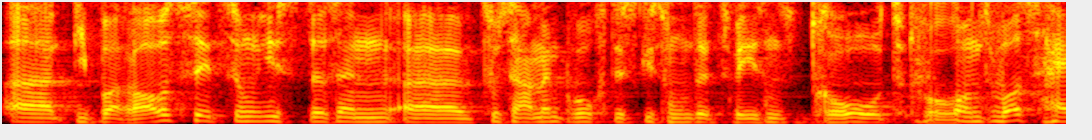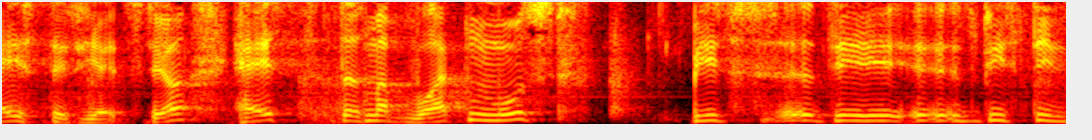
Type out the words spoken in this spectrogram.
äh, die Voraussetzung ist, dass ein äh, Zusammenbruch des Gesundheitswesens droht. droht. Und was heißt es jetzt? Ja? Heißt, dass man warten muss, bis die, bis die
